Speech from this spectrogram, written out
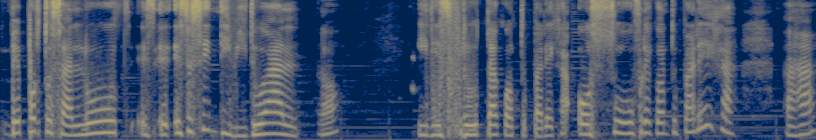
ve por tu salud, e, eso es individual, ¿no? Y disfruta con tu pareja o sufre con tu pareja. Ajá,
